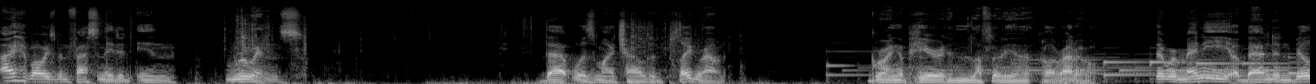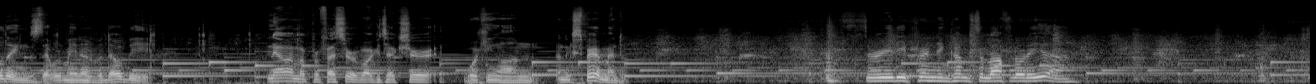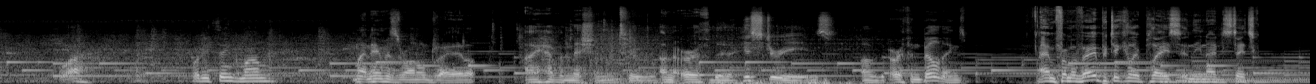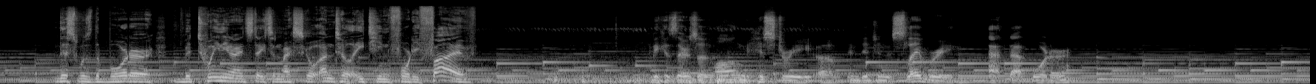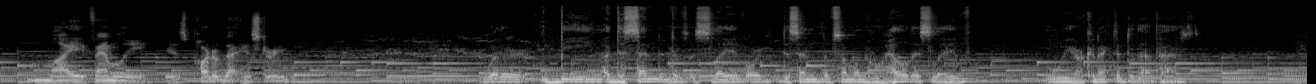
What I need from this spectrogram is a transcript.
I have always been fascinated in ruins. That was my childhood playground. Growing up here in La Florida, Colorado, there were many abandoned buildings that were made out of adobe. Now I'm a professor of architecture working on an experiment. 3D printing comes to La Florida. Wow. What do you think, Mom? My name is Ronald Rael. I have a mission to unearth the histories of the earthen buildings. I'm from a very particular place in the United States. This was the border between the United States and Mexico until 1845. Because there's a long history of indigenous slavery at that border. My family is part of that history. Whether being a descendant of a slave or descendant of someone who held a slave, we are connected to that past.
